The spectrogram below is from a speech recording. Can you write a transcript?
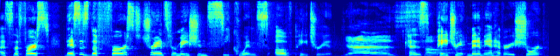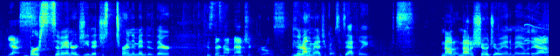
That's the first. This is the first transformation sequence of Patriot. Yes. Because Uh, Patriot and Minuteman have very short Yes. bursts of energy that just turn them into their. Because they're not magic girls. They're not magic girls, exactly. It's not not a shojo anime over there. Yeah.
